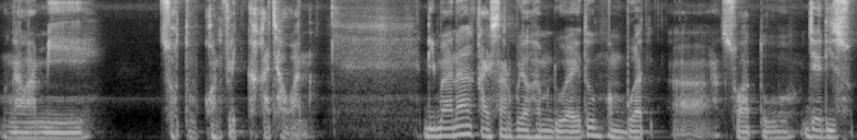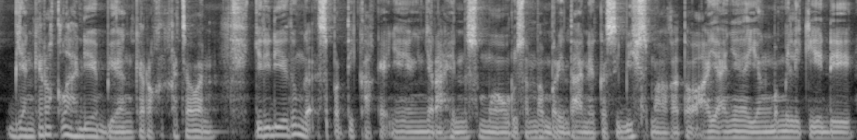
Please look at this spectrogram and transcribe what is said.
mengalami suatu konflik kekacauan di mana Kaisar Wilhelm II itu membuat uh, suatu jadi biang kerok lah dia biang kerok kekacauan. Jadi dia itu nggak seperti kakeknya yang nyerahin semua urusan pemerintahannya ke si Bismarck atau ayahnya yang memiliki ide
